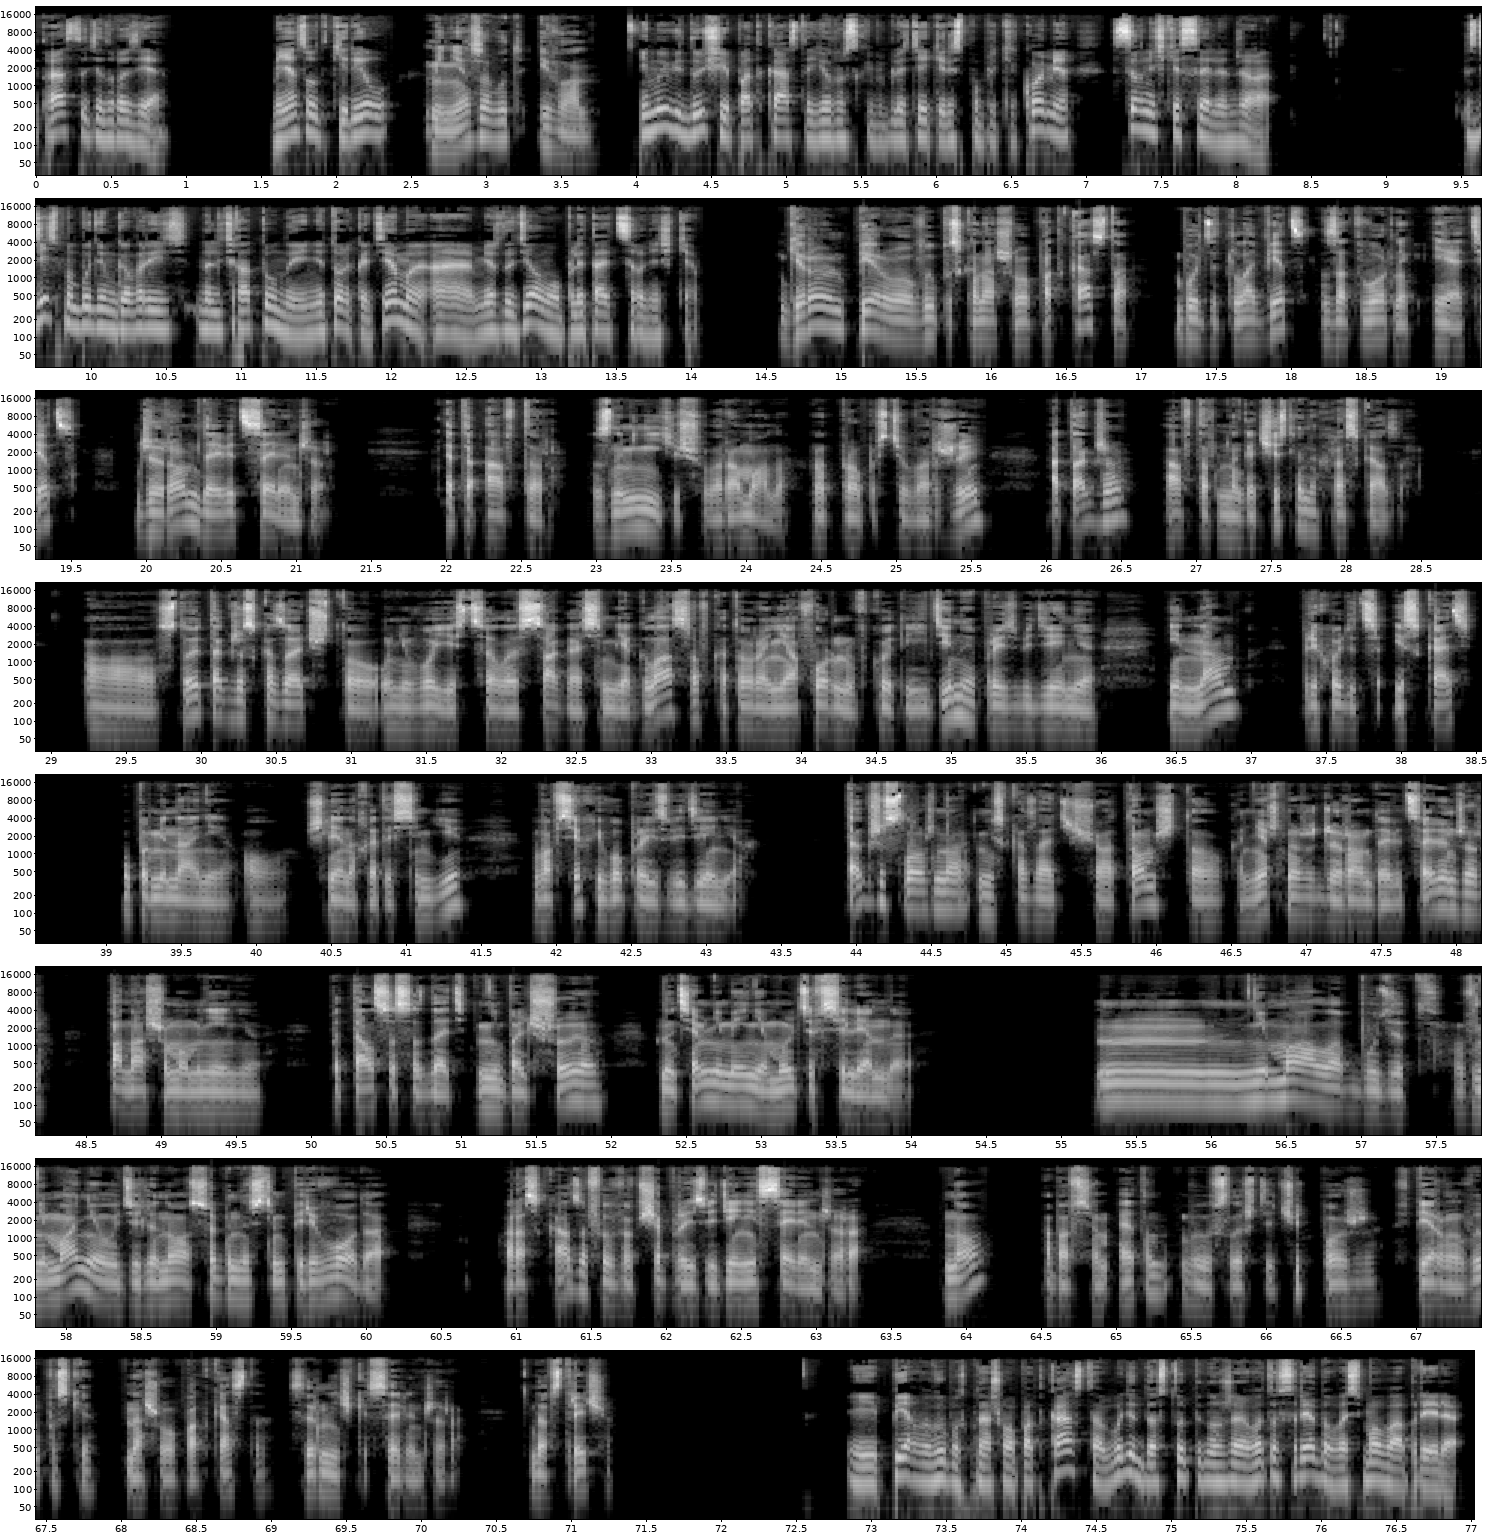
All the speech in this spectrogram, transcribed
Здравствуйте, друзья! Меня зовут Кирилл. Меня зовут Иван. И мы ведущие подкаста Юношеской библиотеки Республики Коми «Сырнички Селлинджера». Здесь мы будем говорить на литературные не только темы, а между делом уплетать сырнички. Героем первого выпуска нашего подкаста будет ловец, затворник и отец Джером Дэвид Селлинджер. Это автор знаменитейшего романа «Над пропастью воржи», а также автор многочисленных рассказов. А, стоит также сказать, что у него есть целая сага о семье Глассов, которая не оформлена в какое-то единое произведение, и нам приходится искать упоминания о членах этой семьи во всех его произведениях. Также сложно не сказать еще о том, что, конечно же, Джером Дэвид Селлинджер, по нашему мнению, пытался создать небольшую, но тем не менее мультивселенную, немало будет внимания уделено особенностям перевода, рассказов и вообще произведений Селлинджера. Но обо всем этом вы услышите чуть позже, в первом выпуске нашего подкаста «Сырнички Селлинджера». До встречи! И первый выпуск нашего подкаста будет доступен уже в эту среду, 8 апреля.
